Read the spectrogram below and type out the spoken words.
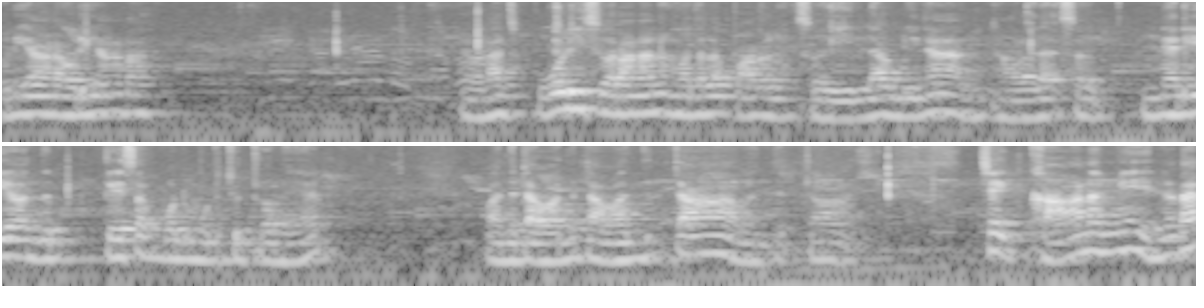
ஒடியாங்கடா ஒடியாங்கடா எவனாச்சும் போலீஸ் வரானான்னு முதல்ல பார்க்கணும். ஸோ இல்லை அப்படின்னா அவ்வளோதான் ஸோ பின்னாடியே வந்து கேஸை போட்டு முடிச்சுட்ருவானுங்க வந்துட்டான் வந்துட்டான் வந்துட்டான் வந்துட்டான் சரி காணமே என்னடா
